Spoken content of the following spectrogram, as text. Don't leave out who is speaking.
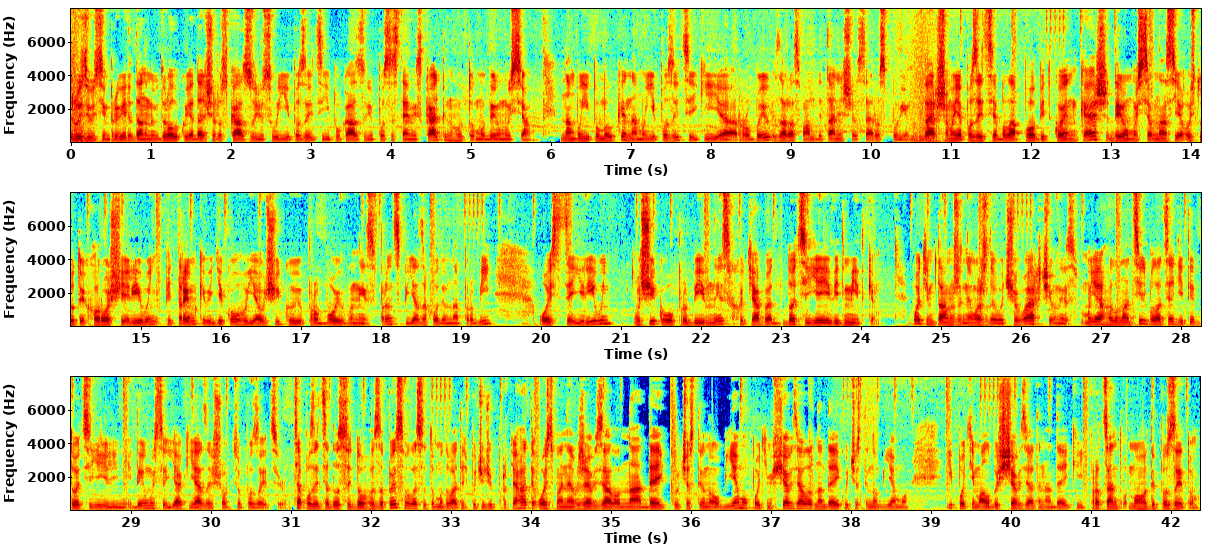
Speaker 1: Друзі, усім привіт! В даному відеоролику я далі розказую свої позиції, показую по системі скальпінгу, тому дивимося на мої помилки, на мої позиції, які я робив. Зараз вам детальніше все розповім. Перша моя позиція була по Bitcoin Cash. Дивимося, в нас є ось тут і хороший рівень підтримки, від якого я очікую пробой вниз. В принципі, я заходив на пробій. Ось цей рівень. Очікував пробій вниз хоча б до цієї відмітки. Потім там вже неважливо, чи вверх, чи вниз. Моя головна ціль була це дійти до цієї лінії. Дивимося, як я зайшов в цю позицію. Ця позиція досить довго записувалася, тому давайте по чуть-чуть протягати. Ось мене вже взяло на деяку частину об'єму, потім ще взяло на деяку частину об'єму, і потім мало би ще взяти на деякий процент мого депозиту.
